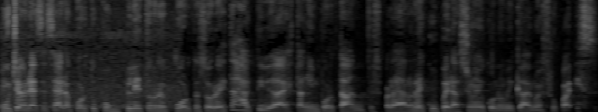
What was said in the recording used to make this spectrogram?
Muchas gracias, Sara, por tu completo reporte sobre estas actividades tan importantes para la recuperación económica de nuestro país.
